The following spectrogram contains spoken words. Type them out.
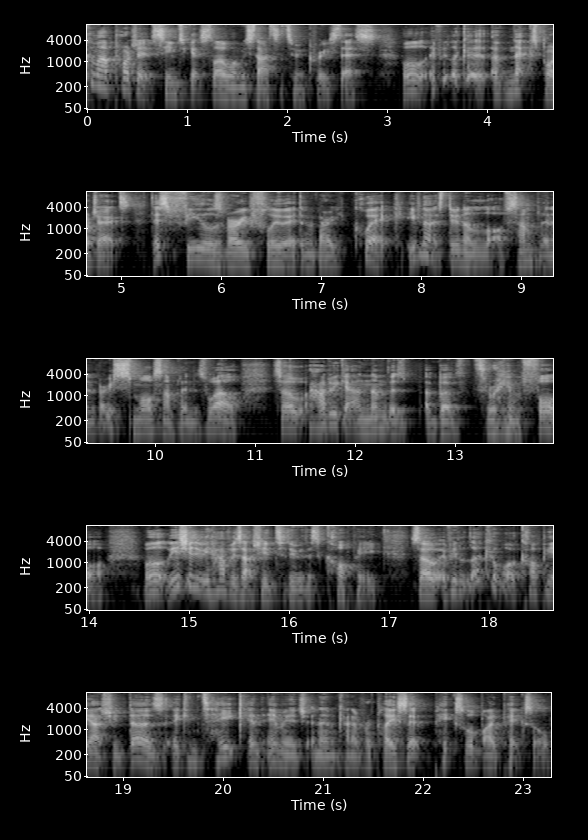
come our project seemed to get slow when we started to increase this? Well, if we look at a next project, this feels very fluid and very quick, even though it's doing a lot of sampling and very small sampling as well. So how do we get our numbers above three and four? Well, the issue that we have is actually to do with this copy. So if we look at what copy actually does, it can take an image and then kind of replace it pixel by pixel.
